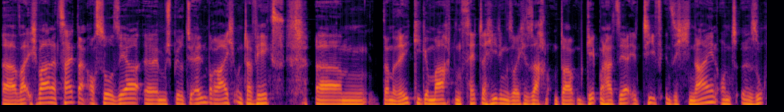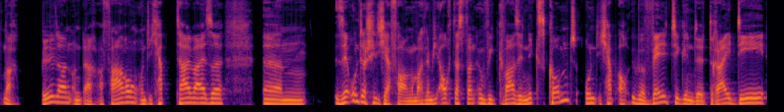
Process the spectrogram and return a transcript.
äh, weil ich war eine Zeit lang auch so sehr äh, im spirituellen Bereich unterwegs, ähm, dann Reiki gemacht und Theta Healing, solche Sachen und da geht man halt sehr tief in sich hinein und äh, sucht nach Bildern und nach Erfahrung und ich habe teilweise ähm, sehr unterschiedliche Erfahrungen gemacht, nämlich auch, dass dann irgendwie quasi nichts kommt und ich habe auch überwältigende 3D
